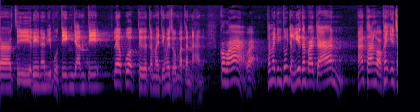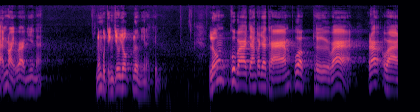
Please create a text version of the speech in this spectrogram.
ดาสีเลนะนิพุติงยันติ แล้วพวกเธอทำไมจึงไม่สมปรารถนาล่ะก็ว่าว่าทำไมจึงทุกข์อย่างนี้ท่านอาจารย์หาทางออกให้อีฉันหน่อยว่าอย่างนี้นะหลวงปู่จึงยกเรื่องนี้แหละขึ้นหลวงครูบาอาจารย์ก็จะถามพวกเธอว่าระหว่าง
